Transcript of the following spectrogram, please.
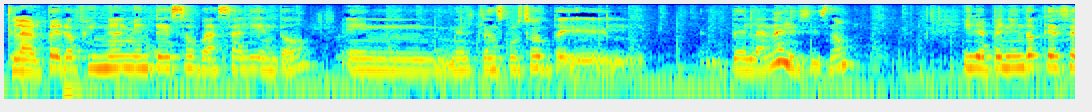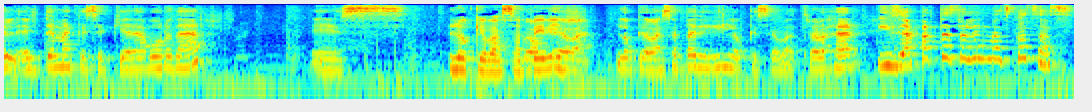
claro. pero finalmente eso va saliendo en el transcurso del, del análisis, ¿no? Y dependiendo qué es el, el tema que se quiera abordar, es Lo que vas a lo pedir. que, va- lo que vas a pedir y lo que se va a trabajar. Y aparte salen más cosas.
